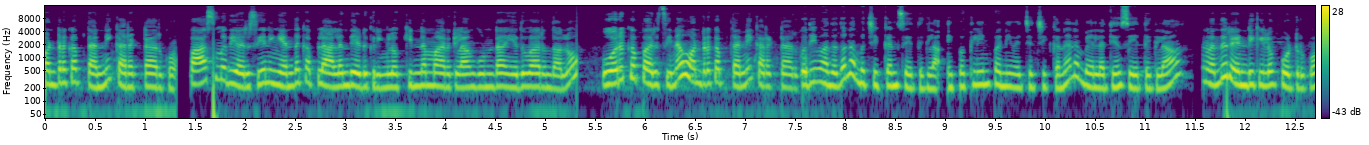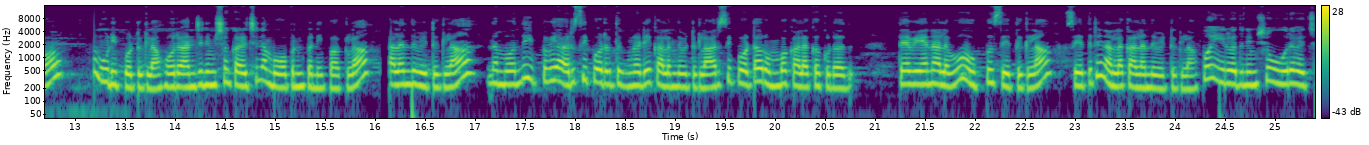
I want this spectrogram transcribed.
ஒன்றரை கப் தண்ணி கரெக்டாக இருக்கும். பாஸ்மதி அரிசியை நீங்கள் எந்த கப்பில் அளந்து எடுக்கிறீங்களோ கிண்ணமாக இருக்கலாம் குண்டா எதுவாக இருந்தாலும் ஒரு கப் அரிசினா ஒன்றரை கப் தண்ணி கரெக்டாக இருக்கும். கொதி வந்ததும் நம்ம சிக்கன் சேர்த்துக்கலாம். இப்போ க்ளீன் பண்ணி வச்ச சிக்கனை நம்ம எல்லாத்தையும் சேர்த்துக்கலாம். வந்து ரெண்டு கிலோ போட்டிருக்கோம். மூடி போட்டுக்கலாம். ஒரு அஞ்சு நிமிஷம் கழிச்சு நம்ம ஓப்பன் பண்ணி பார்க்கலாம். கலந்து விட்டுக்கலாம். நம்ம வந்து இப்போவே அரிசி போடுறதுக்கு முன்னாடியே கலந்து விட்டுக்கலாம். அரிசி போட்டால் ரொம்ப கலக்கக்கூடாது. தேவையான அளவு உப்பு சேர்த்துக்கலாம். சேர்த்துட்டு நல்லா கலந்து விட்டுக்கலாம். இப்போ இருபது நிமிஷம் ஊற வச்ச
